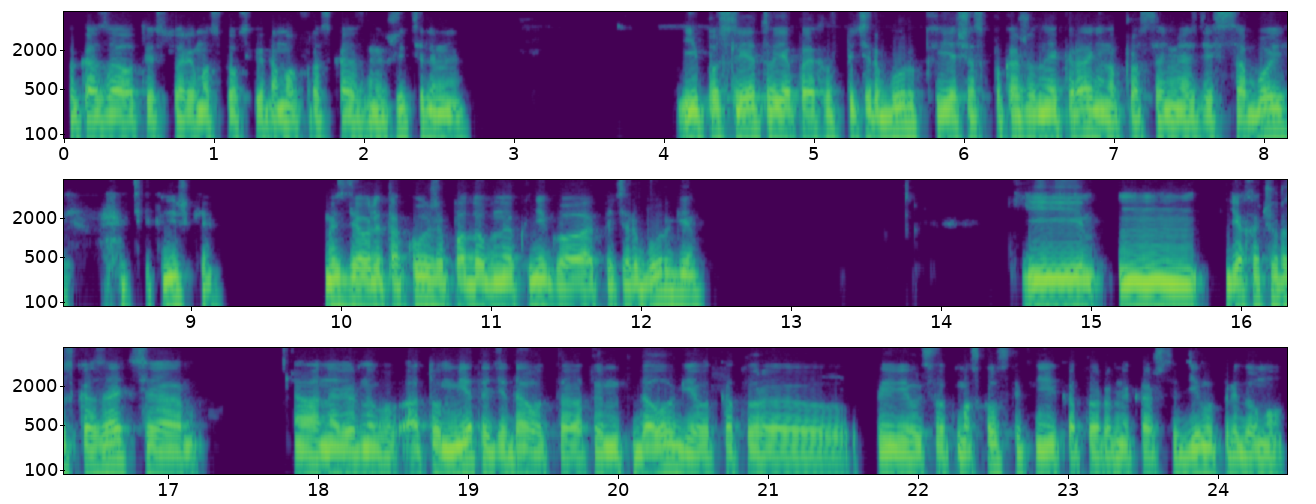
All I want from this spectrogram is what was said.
показал, это история московских домов, рассказанных жителями. И после этого я поехал в Петербург. Я сейчас покажу на экране, но просто у меня здесь с собой эти книжки. Мы сделали такую же подобную книгу о Петербурге. И я хочу рассказать, э, наверное, о том методе, да, вот о той методологии, вот, которая появилась вот в московской книге, которую, мне кажется, Дима придумал,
